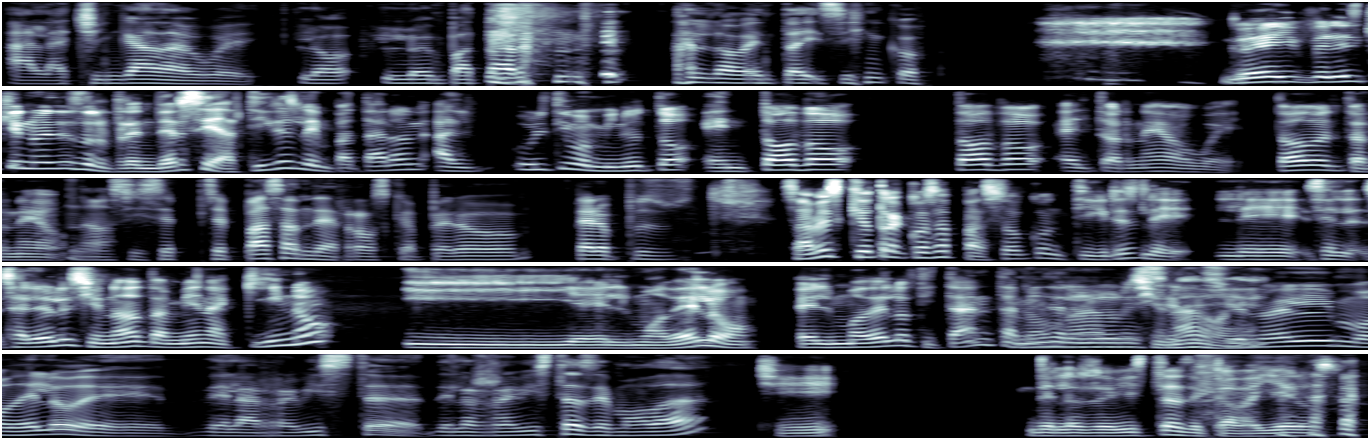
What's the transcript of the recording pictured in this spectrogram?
a la chingada, güey. Lo, lo empataron al 95. Güey, pero es que no es de sorprenderse. A Tigres le empataron al último minuto en todo, todo el torneo, güey. Todo el torneo. No, sí se, se pasan de rosca, pero, pero pues ¿Sabes qué otra cosa pasó con Tigres? Le, le, se le salió lesionado también Aquino y el modelo. El modelo Titán también no salió mames, se lesionado, ¿eh? lesionó el modelo de, de la revista, de las revistas de moda. Sí. De las revistas de caballeros.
